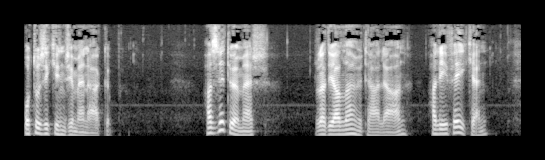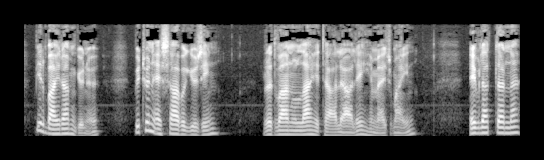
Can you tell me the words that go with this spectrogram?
32. menakıb Hazret Ömer radıyallahu teala an halifeyken bir bayram günü bütün eshab-ı güzin Rıdvanullahi Teala aleyhim ecmaîn evlatlarına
